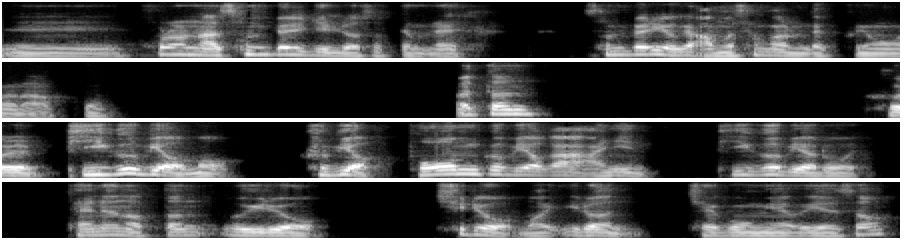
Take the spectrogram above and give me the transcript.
에, 코로나 선별 진료소 때문에 선별이 여기 아무 상관없는데 그 용어가 나왔고 하여튼 그걸 비급여 뭐 급여 보험급여가 아닌 비급여로 되는 어떤 의료 치료 뭐 이런 제공에 의해서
